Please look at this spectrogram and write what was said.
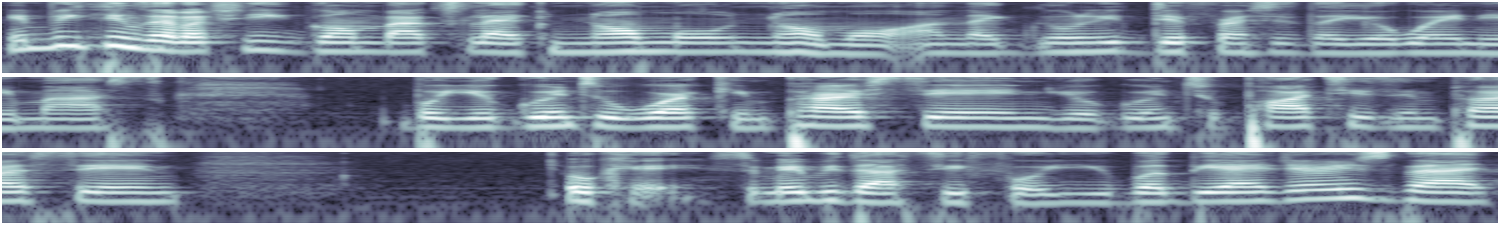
maybe things have actually gone back to like normal, normal, and like the only difference is that you're wearing a mask, but you're going to work in person, you're going to parties in person. Okay, so maybe that's it for you. But the idea is that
